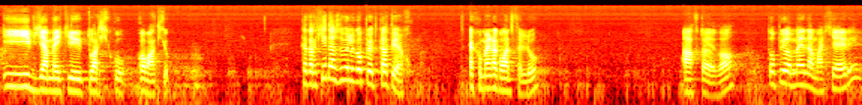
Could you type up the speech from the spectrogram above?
η ίδια με εκείνη του αρχικού κομματιού. Καταρχήν, να δούμε λίγο ποιοτικά τι έχουμε. Έχουμε ένα κομμάτι φελού, αυτό εδώ, το οποίο με ένα μαχαίρι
